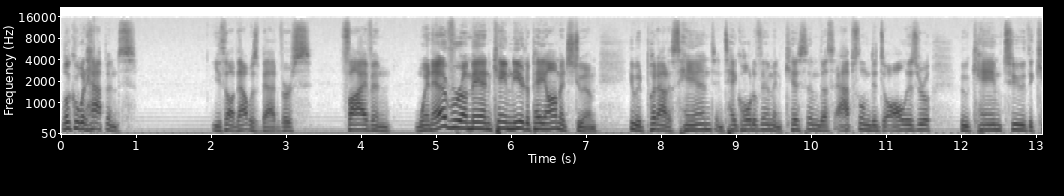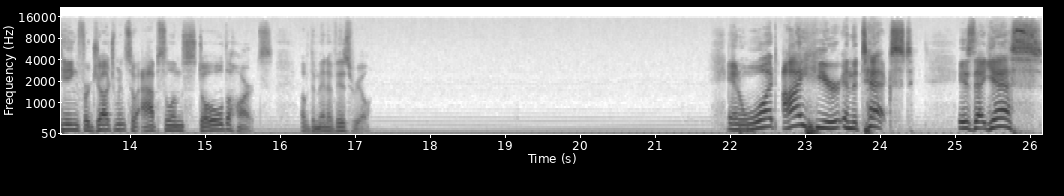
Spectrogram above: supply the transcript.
Look at what happens. You thought that was bad. Verse 5 And whenever a man came near to pay homage to him, he would put out his hand and take hold of him and kiss him. Thus Absalom did to all Israel who came to the king for judgment. So Absalom stole the hearts of the men of Israel. And what I hear in the text is that, yes,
